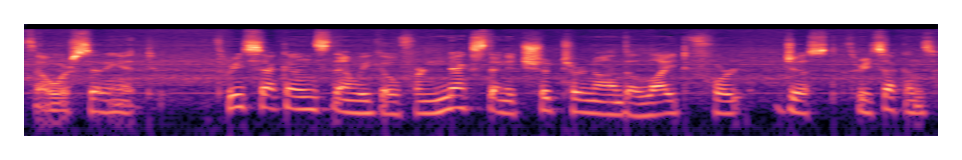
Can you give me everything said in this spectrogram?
So we're setting it to three seconds, then we go for next and it should turn on the light for just three seconds.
